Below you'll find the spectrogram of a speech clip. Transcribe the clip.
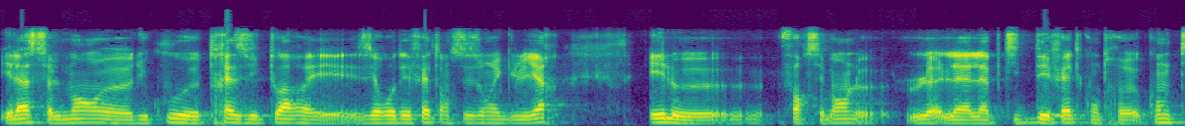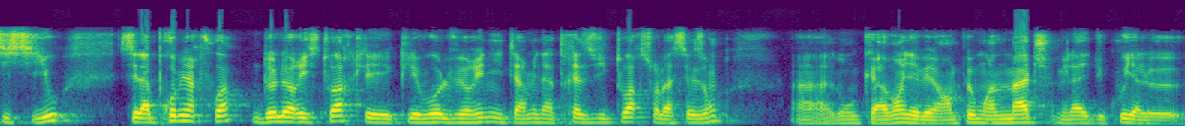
Et là, seulement, euh, du coup, 13 victoires et 0 défaite en saison régulière. Et le, forcément, la, petite défaite contre, contre TCU. C'est la première fois de leur histoire que les, Wolverines ils terminent à 13 victoires sur la saison. Euh, donc avant, il y avait un peu moins de matchs, mais là, du coup, il y a le,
